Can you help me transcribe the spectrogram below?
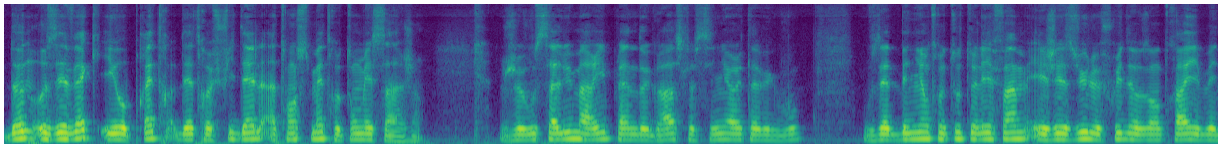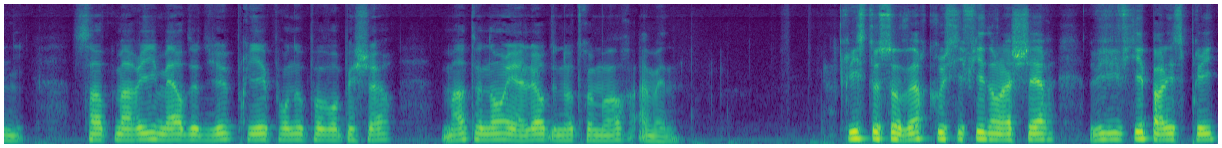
Donne aux évêques et aux prêtres d'être fidèles à transmettre ton message. Je vous salue Marie, pleine de grâce, le Seigneur est avec vous. Vous êtes bénie entre toutes les femmes, et Jésus, le fruit de vos entrailles, est béni. Sainte Marie, Mère de Dieu, priez pour nous pauvres pécheurs, maintenant et à l'heure de notre mort. Amen. Christ Sauveur, crucifié dans la chair, vivifié par l'Esprit,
